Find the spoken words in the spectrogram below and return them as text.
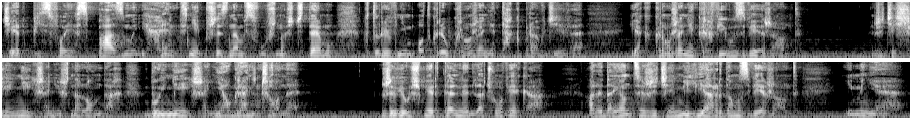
cierpi swoje spazmy i chętnie przyznam słuszność temu, który w nim odkrył krążenie tak prawdziwe, jak krążenie krwi u zwierząt. Życie silniejsze niż na lądach, bujniejsze, nieograniczone. Żywioł śmiertelny dla człowieka, ale dający życie miliardom zwierząt i mnie.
